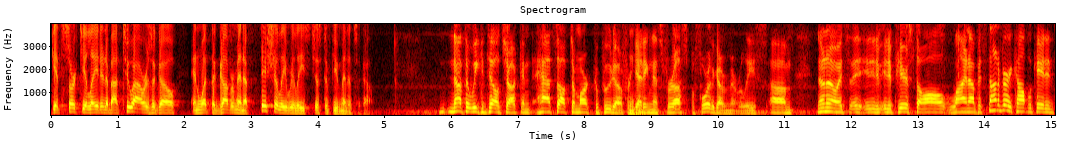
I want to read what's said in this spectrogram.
get circulated about two hours ago and what the government officially released just a few minutes ago? Not that we can tell, Chuck, and hats off to Marc Caputo for mm-hmm. getting this for us before the government release. Um, no, no, it's it, it, appears to all line up. It's not a very complicated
